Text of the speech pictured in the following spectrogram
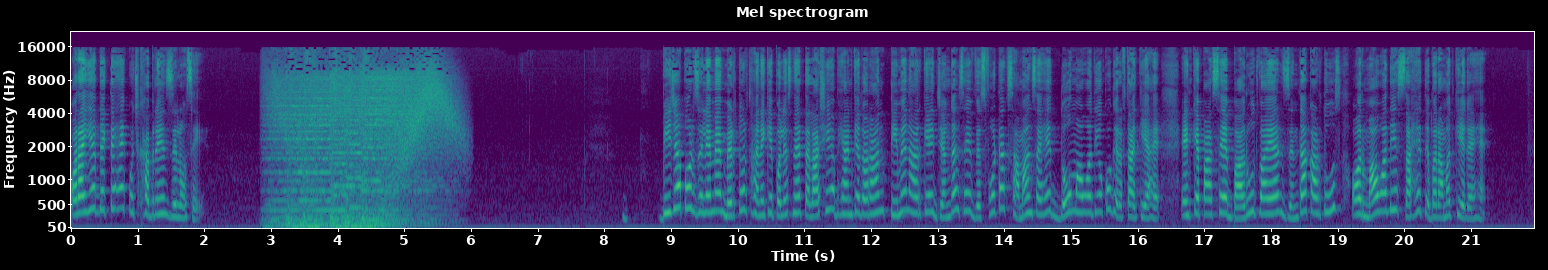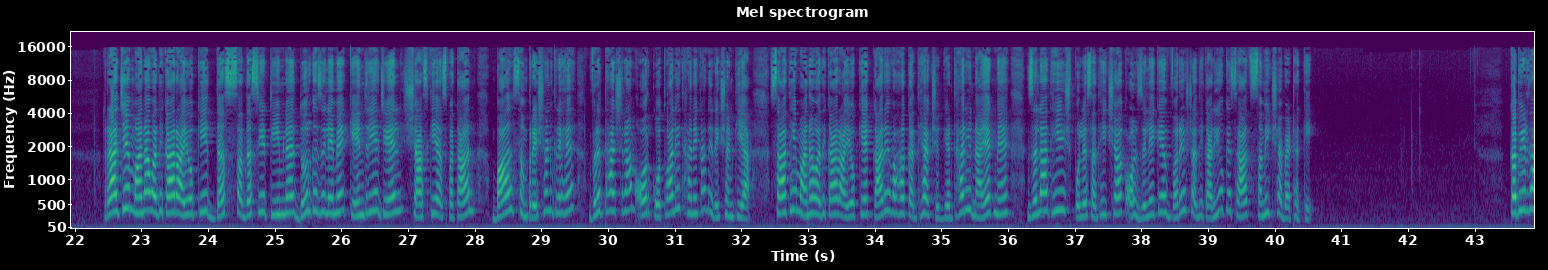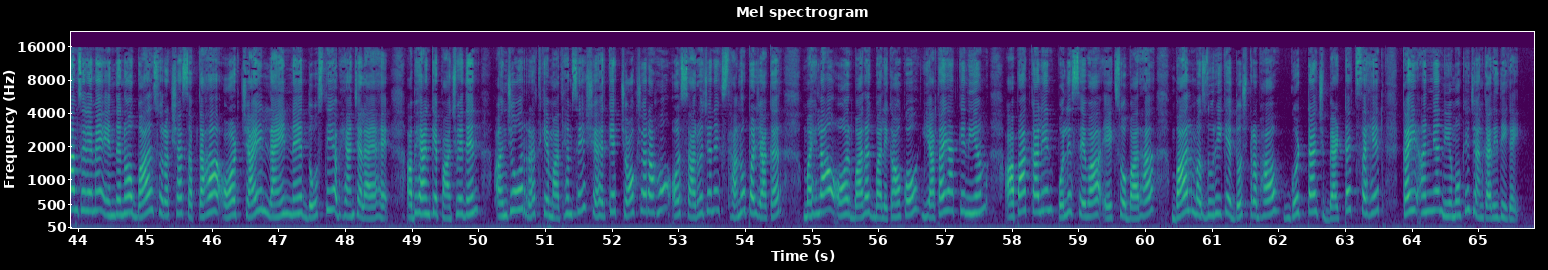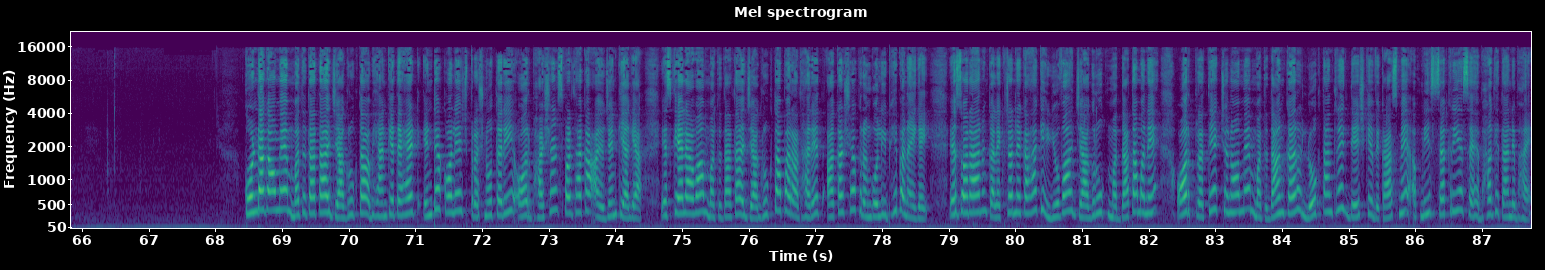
और आइए अब देखते हैं कुछ खबरें जिलों से। बीजापुर ज़िले में मिरतुर थाने की पुलिस ने तलाशी अभियान के दौरान तीमेनार के जंगल से विस्फोटक सामान सहित दो माओवादियों को गिरफ़्तार किया है। इनके पास से बारूद वायर, ज़िंदा कारतूस और माओवादी साहित्य बरामद किए गए हैं। राज्य मानव अधिकार आयोग की 10 सदस्यीय टीम ने दुर्ग ज़िले में केंद्रीय जेल, शासकीय अस्पताल, बाल संप्रेषण गृह, वृद्धाश्रम और कोतवाली थाने का निरीक्षण किया। साथ ही मानव अधिकार आयोग के कार्यवाहक अध्यक्ष गिरधारी नायक ने जिलाधीश, पुलिस अधीक्षक और ज़िले के वरिष्ठ अधिकारियों के साथ समीक्षा बैठक की। कबीरधाम ज़िले में इन दिनों बाल सुरक्षा सप्ताह और चाइल्ड लाइन ने दोस्ती अभियान चलाया है। अभियान के पाँचवें दिन अंजोर रथ के माध्यम से शहर के चौक चौराहों और सार्वजनिक स्थानों पर जाकर महिलाओं और बालक बालिकाओं को यातायात के नियम, आपातकालीन पुलिस सेवा 112 बाल मजदूरी के दुष्प्रभाव, गुड टच, बैड टच सहित कई अन्य नियमों की जानकारी दी गई। कोंडागांव में मतदाता जागरूकता अभियान के तहत इंटर कॉलेज प्रश्नोत्तरी और भाषण स्पर्धा का आयोजन किया गया। इसके अलावा मतदाता जागरूकता पर आधारित आकर्षक रंगोली भी बनाई गई। इस दौरान कलेक्टर ने कहा कि युवा जागरूक मतदाता बने और प्रत्येक चुनाव में मतदान कर लोकतांत्रिक देश के विकास में अपनी सक्रिय सहभागिता निभाएँ।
